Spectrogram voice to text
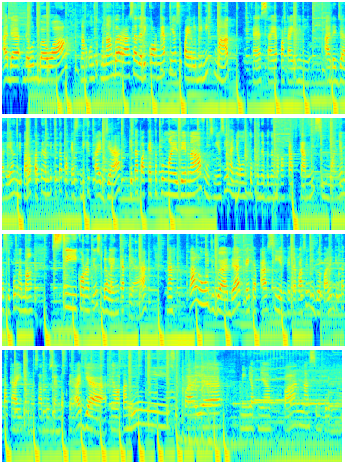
Ada daun bawang. Nah, untuk menambah rasa dari kornetnya supaya lebih nikmat, kayak saya pakai ini nih ada jahe yang diparut tapi nanti kita pakai sedikit aja kita pakai tepung maizena fungsinya sih hanya untuk benar-benar merekatkan semuanya meskipun memang si kornet ini sudah lengket ya nah lalu juga ada kecap asin kecap asin juga paling kita pakai cuma satu sendok teh aja nyalakan dulu nih supaya minyaknya panas sempurna.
